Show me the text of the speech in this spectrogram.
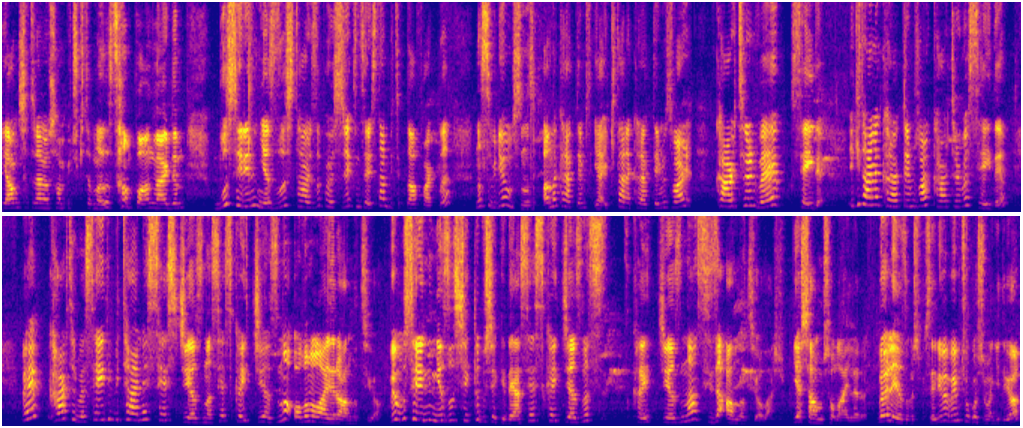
Yanlış hatırlamıyorsam 3 kitabına da tam puan verdim. Bu serinin yazılış tarzı Percy Jackson serisinden bir tık daha farklı. Nasıl biliyor musunuz? Ana karakterimiz, ya iki tane karakterimiz var. Carter ve Sadie. İki tane karakterimiz var. Carter ve Sadie. Ve Carter ve Sadie bir tane ses cihazına, ses kayıt cihazına olan olayları anlatıyor. Ve bu serinin yazılış şekli bu şekilde. Yani ses kayıt cihazına kayıt cihazından size anlatıyorlar. Yaşanmış olayları. Böyle yazılmış bir seri ve benim çok hoşuma gidiyor.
